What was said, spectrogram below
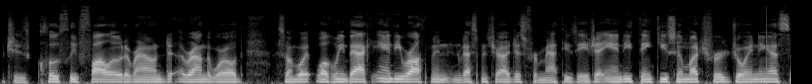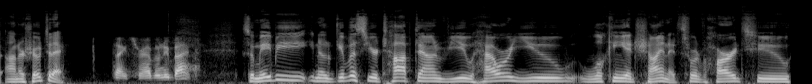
which is closely followed around around the world. So I'm w- welcoming back Andy Rothman, investment strategist for Matthews Asia. Andy, thank you so much for joining us on our show today. Thanks for having me back. So maybe you know, give us your top-down view. How are you looking at China? It's sort of hard to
